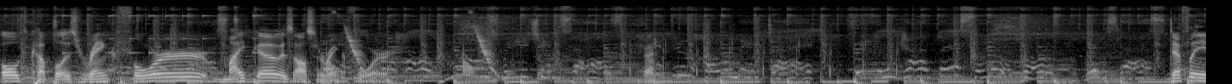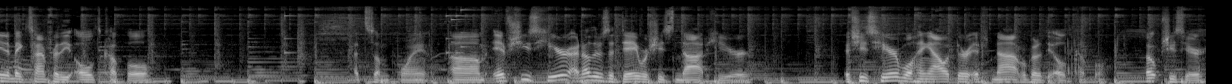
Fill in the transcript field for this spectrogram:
Old couple is rank 4. Maiko is also rank 4. Okay. Definitely need to make time for the old couple at some point. Um, if she's here, I know there's a day where she's not here. If she's here, we'll hang out with her. If not, we'll go to the old couple. Oh, she's here.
